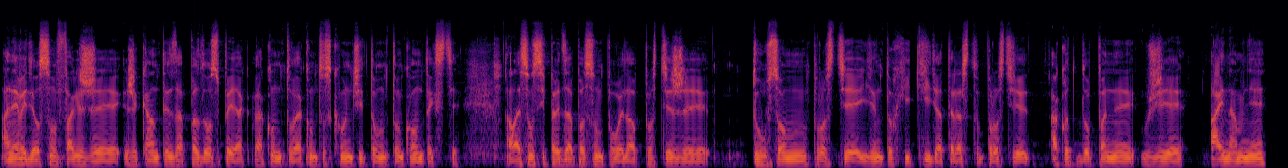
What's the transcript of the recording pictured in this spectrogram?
A nevedel som fakt, že, že kam ten zápas dospie, v akom to, akom to skončí v tom, tom kontexte. Ale som si pred zápasom povedal proste, že tu som proste, idem to chytiť a teraz to proste, ako to dopadne, už je aj na mne,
